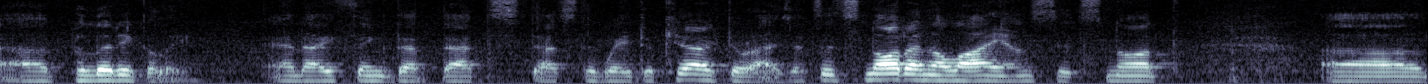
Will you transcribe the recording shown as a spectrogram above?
uh, politically. And I think that that's, that's the way to characterize it. It's not an alliance, it's not, um,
